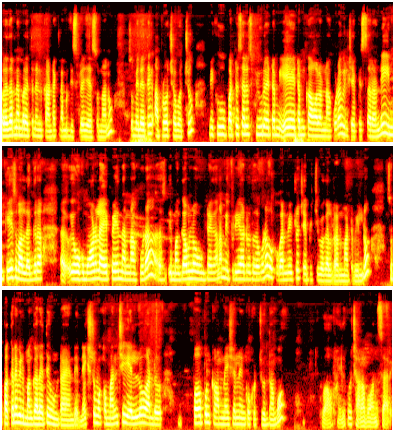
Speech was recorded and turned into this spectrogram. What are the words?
బ్రదర్ నెంబర్ అయితే నేను కాంటాక్ట్ నెంబర్ డిస్ప్లే చేస్తున్నాను. సో మీరైతే అప్రోచ్ అవ్వచ్చు. మీకు పట్టు సారీస్ ప్యూర్ ఐటమ్ ఏ ఐటమ్ కావాలన్నా కూడా వీళ్ళు చేపిస్తారండి. ఇన్ కేసు వాళ్ళ దగ్గర ఒక మోడల్ అయిపోయిందన్నా కూడా ఈ మగ్గంలో ఉంటే కనుక మీకు ఫ్రీ ఆర్డర్తో కూడా ఒక వన్ వీక్లో చేపించి ఇవ్వగలరు అనమాట వీళ్ళు. సో పక్కన వీళ్ళు మగ్గాలు అయితే ఉంటాయండి. నెక్స్ట్ ఒక మంచి ఎల్లో అండ్ పర్పుల్ కాంబినేషన్లో ఇంకొకటి చూద్దాము. వావ్! ఇది కూడా చాలా బాగుంది సారీ.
